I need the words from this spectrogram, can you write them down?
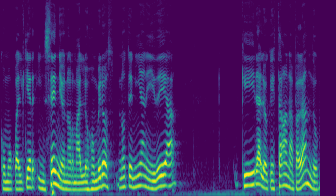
Como cualquier incendio normal. Los bomberos no tenían idea qué era lo que estaban apagando.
